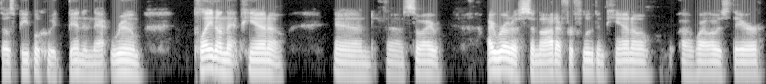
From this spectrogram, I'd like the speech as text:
those people who had been in that room, played on that piano, and uh, so I I wrote a sonata for flute and piano uh, while I was there,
